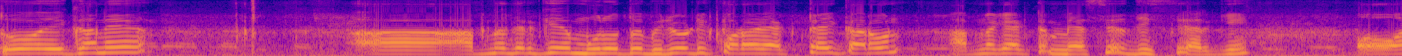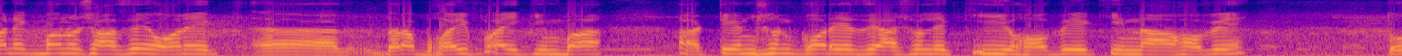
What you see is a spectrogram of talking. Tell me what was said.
তো এখানে আপনাদেরকে মূলত ভিডিওটি করার একটাই কারণ, আপনাকে একটা মেসেজ দিচ্ছে আর কি। অনেক মানুষ আছে, অনেক তারা ভয় পায় কিংবা টেনশন করে যে আসলে কি হবে, কি না হবে। তো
